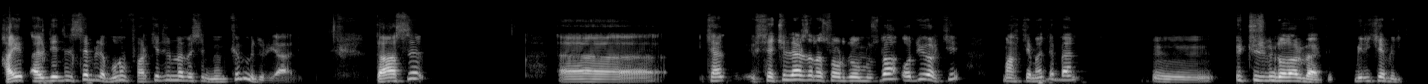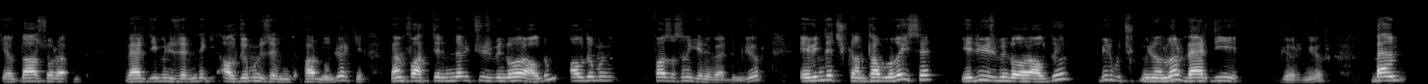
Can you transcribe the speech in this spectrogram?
Hayır elde edilse bile bunun fark edilmemesi mümkün müdür yani? Dahası kend- Seçil Erzan'a sorduğumuzda o diyor ki mahkemede ben eee, 300 bin dolar verdim. Birike birike daha sonra verdiğimin üzerinde aldığımın üzerinde pardon diyor ki ben Fatih Terim'den 300 bin dolar aldım. Aldığımın fazlasını geri verdim diyor. Evinde çıkan tabloda ise 700 bin dolar aldığı 1,5 milyon dolar verdiği görünüyor. Ben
